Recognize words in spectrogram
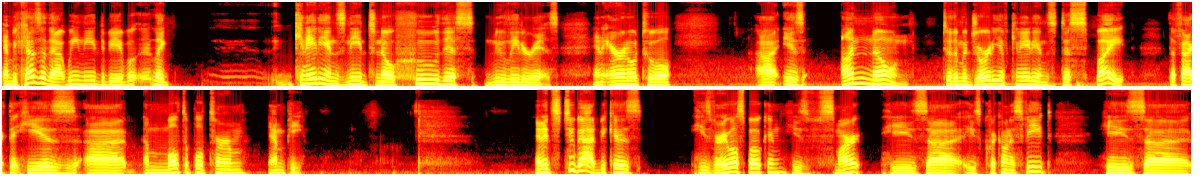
And because of that, we need to be able, like, Canadians need to know who this new leader is. And Erin O'Toole uh, is unknown to the majority of Canadians, despite the fact that he is uh, a multiple term MP. And it's too bad because he's very well spoken, he's smart, he's uh, he's quick on his feet, he's uh,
